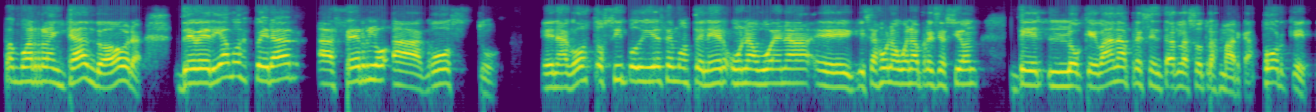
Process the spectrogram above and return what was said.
Estamos arrancando ahora. Deberíamos esperar a hacerlo a agosto. En agosto sí pudiésemos tener una buena, eh, quizás una buena apreciación de lo que van a presentar las otras marcas. Porque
